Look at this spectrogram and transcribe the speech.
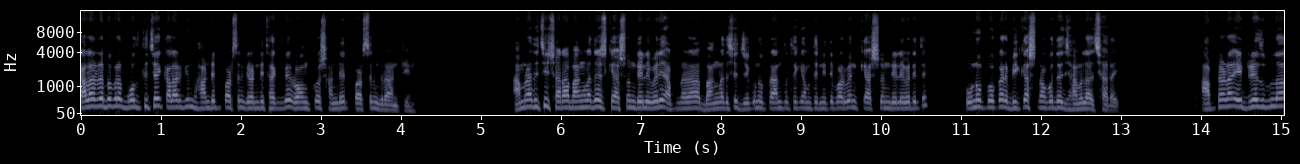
কালারের ব্যাপারে বলতে চাই কালার কিন্তু 100% গ্যারান্টি থাকবে। রং কোশ 100% গ্যারান্টি। আমরা দিচ্ছি সারা বাংলাদেশ ক্যাশ অন ডেলিভারি। আপনারা বাংলাদেশের যে কোনো প্রান্ত থেকে আমাদের নিতে পারবেন ক্যাশ অন ডেলিভারিতে। কোনো প্রকার বিকাশ নগদের ঝামেলা ছাড়াই। আপনারা এই ড্রেসগুলা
